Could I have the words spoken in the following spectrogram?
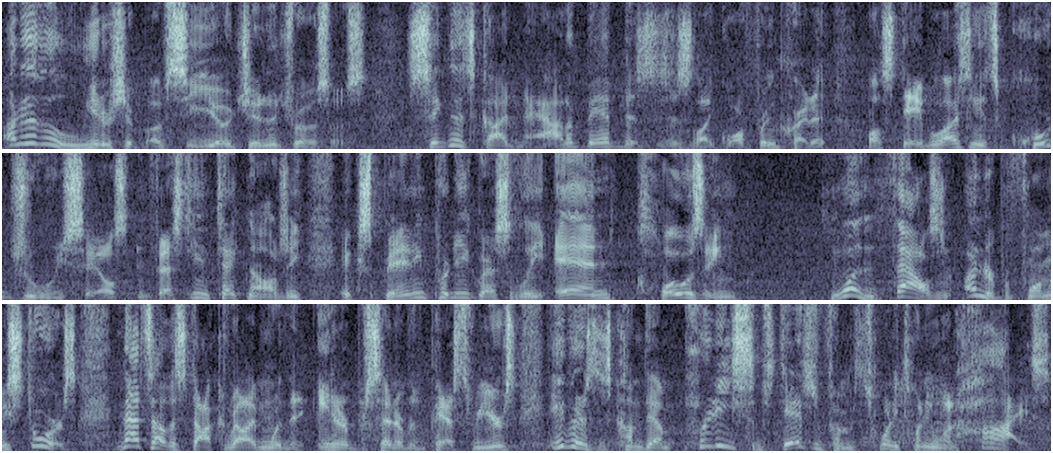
Under the leadership of CEO Gina Drosos, Signet's gotten out of bad businesses like offering credit while stabilizing its core jewelry sales, investing in technology, expanding pretty aggressively, and closing 1,000 underperforming stores. And that's how the stock rallied more than 800% over the past three years, even as it's come down pretty substantially from its 2021 highs.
